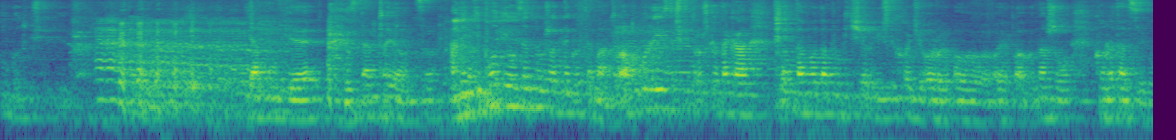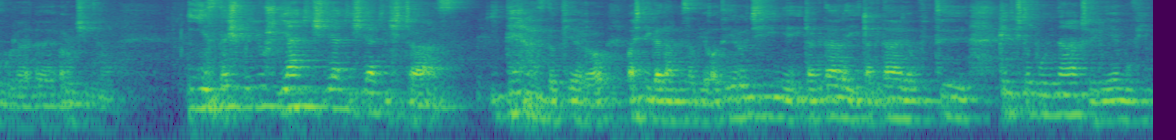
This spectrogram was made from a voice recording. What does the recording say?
długo tu siedzisz? Ja mówię, wystarczająco. Ale nie podjął ze mną żadnego tematu. A w ogóle jesteśmy troszkę taka piąta woda po kisielu, jeśli chodzi o, o, o, o naszą konotację w ogóle e, rodzinną. I jesteśmy już jakiś, jakiś, jakiś czas i teraz dopiero właśnie gadamy sobie o tej rodzinie i tak dalej, i tak dalej. Mówi, ty, kiedyś to było inaczej, nie? Mówi,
